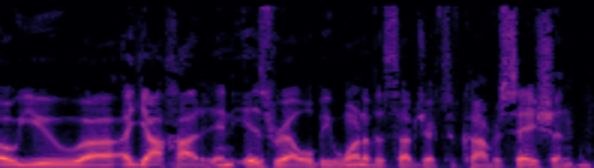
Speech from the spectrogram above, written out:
OU uh, Yachad in Israel will be one of the subjects of conversation.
